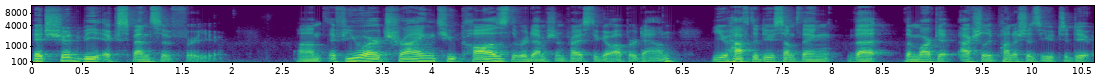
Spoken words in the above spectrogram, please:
it should be expensive for you. Um, if you are trying to cause the redemption price to go up or down, you have to do something that the market actually punishes you to do.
